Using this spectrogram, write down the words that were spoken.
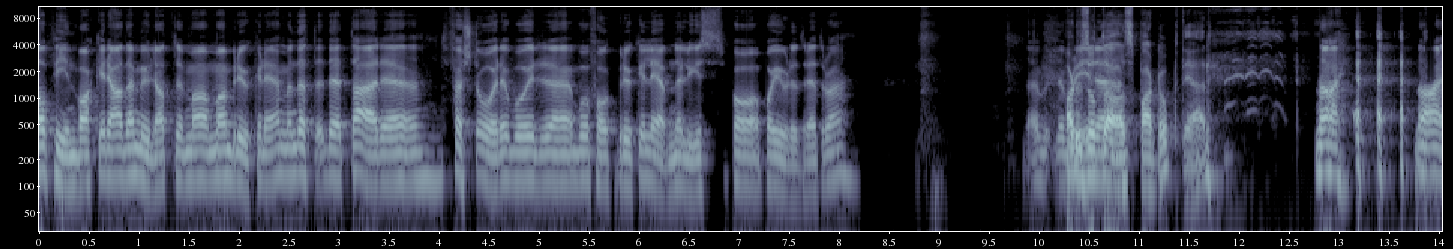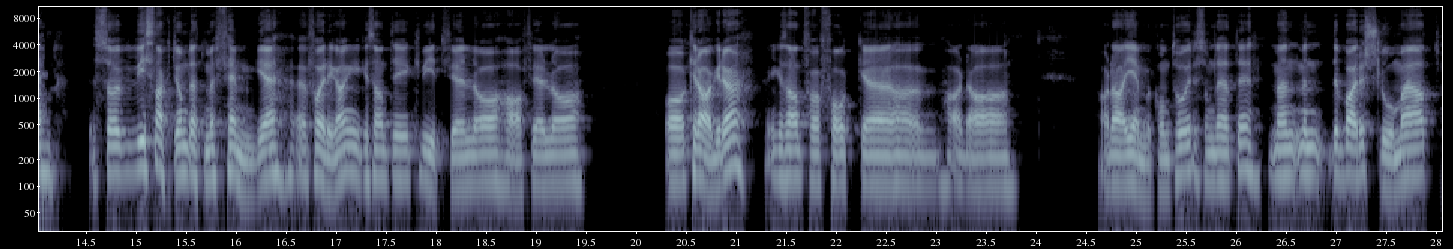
Alpinbakker, ja det er mulig at man, man bruker det. Men dette, dette er uh, første året hvor, uh, hvor, folk bruker levende lys på, på juletre, tror jeg. Det, det Har du sittet og spart opp de her? nei. Nei. Så vi snakket jo om dette med 5G eh, forrige gang, ikke sant, i Kvitfjell og Hafjell og, og Kragerø. ikke sant, For folk uh, har, da, har, da, hjemmekontor, som det heter. Men, men det bare slo meg at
